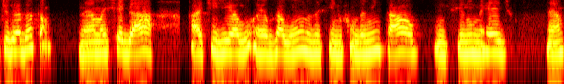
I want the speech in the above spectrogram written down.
de graduação, né, mas chegar a atingir é, os alunos no ensino fundamental, no ensino médio, né?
